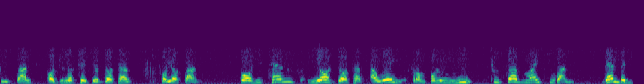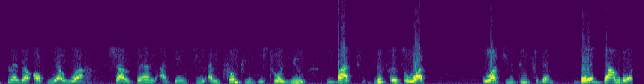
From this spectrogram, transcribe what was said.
to his son, or do not take your daughters for your son. For he turns your daughters away from following me to serve mighty ones. Then the displeasure of Yahweh shall burn against you and promptly destroy you. But this is what what you do to them break down their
